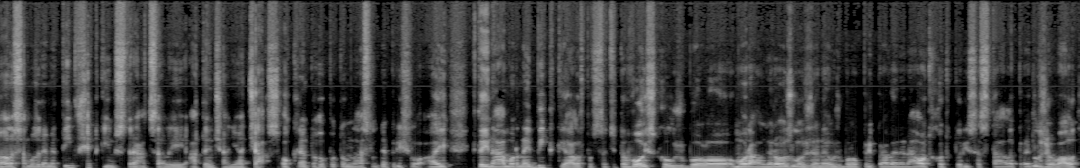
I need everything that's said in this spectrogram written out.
No ale samozrejme tým všetkým strácali Atenčania čas. Okrem toho potom následne prišlo aj k tej námornej bitke, ale v podstate to vojsko už bolo morálne rozložené, už bolo pripravené na odchod, ktorý sa stále predlžoval.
